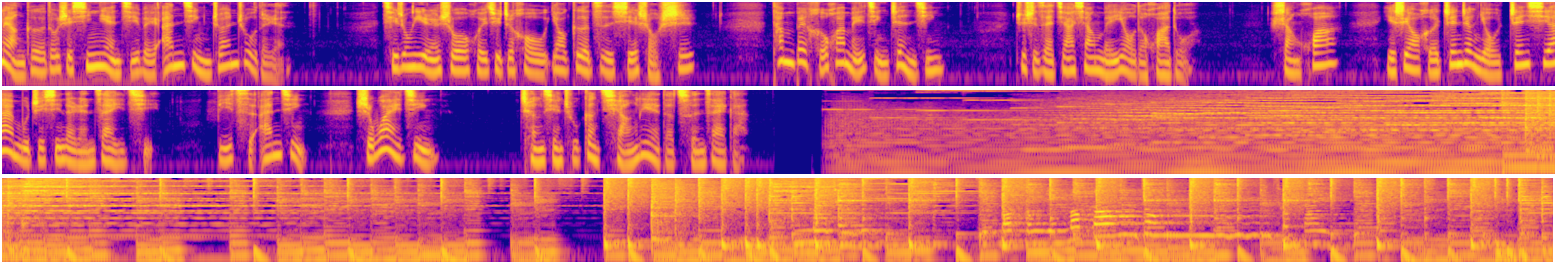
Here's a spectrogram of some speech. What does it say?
两个都是心念极为安静专注的人。其中一人说，回去之后要各自写首诗。他们被荷花美景震惊，这是在家乡没有的花朵。赏花也是要和真正有珍惜爱慕之心的人在一起，彼此安静，使外境呈现出更强烈的存在感。幕当中速递，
